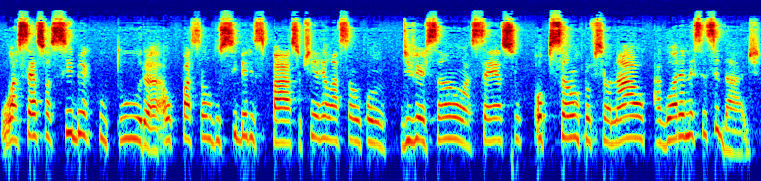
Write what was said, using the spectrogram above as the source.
o acesso à cibercultura, a ocupação do ciberespaço tinha relação com diversão, acesso, opção profissional, agora é necessidade.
